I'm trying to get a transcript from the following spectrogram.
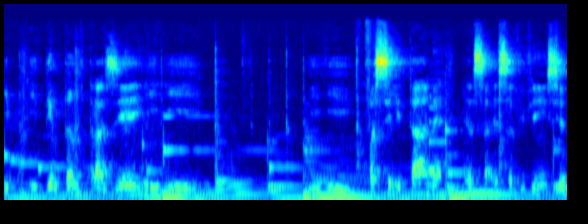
e, e tentando trazer e, e, facilitar né? essa, essa vivência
